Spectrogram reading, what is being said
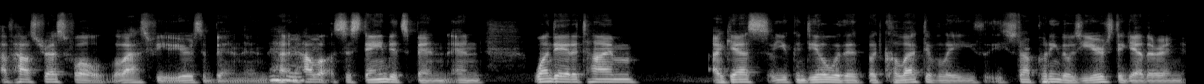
of how stressful the last few years have been, and, and how sustained it's been. And one day at a time, I guess you can deal with it, but collectively, you, you start putting those years together, and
